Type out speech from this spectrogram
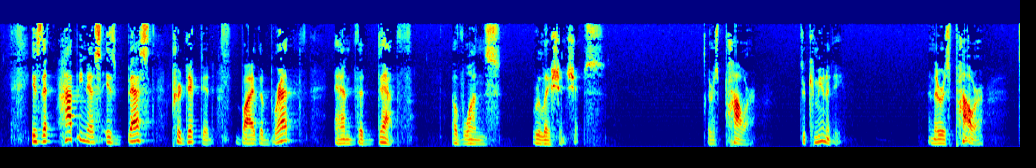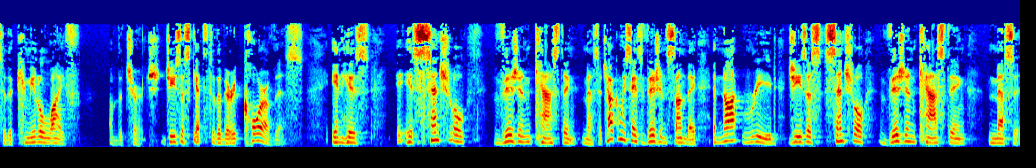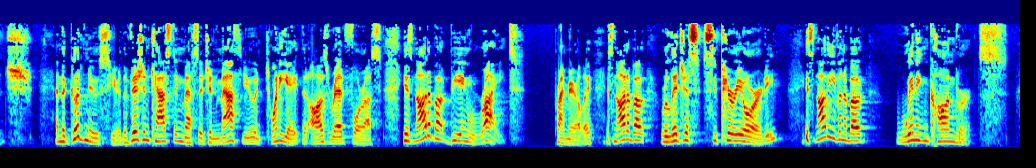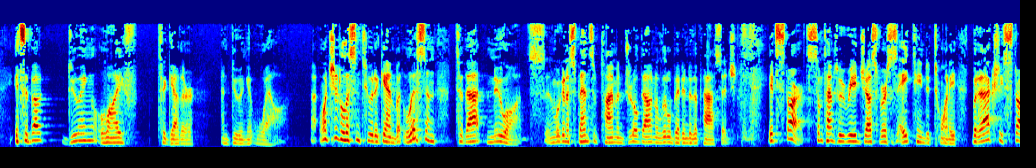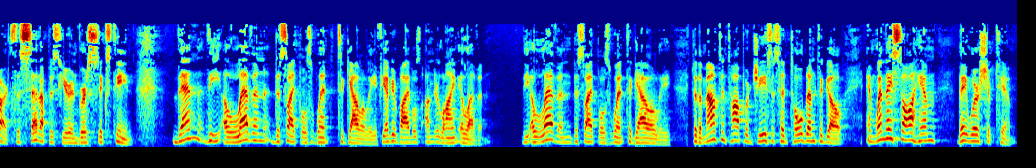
is that happiness is best predicted by the breadth and the depth of one's relationships. There's power to community. And there is power to the communal life of the church. Jesus gets to the very core of this in his, his central vision casting message. How can we say it's Vision Sunday and not read Jesus' central vision casting message? And the good news here, the vision casting message in Matthew in 28 that Oz read for us, is not about being right, primarily. It's not about religious superiority. It's not even about winning converts. It's about doing life together and doing it well. I want you to listen to it again, but listen to that nuance. And we're going to spend some time and drill down a little bit into the passage. It starts, sometimes we read just verses 18 to 20, but it actually starts. The setup is here in verse 16. Then the 11 disciples went to Galilee. If you have your Bibles, underline 11. The 11 disciples went to Galilee, to the mountaintop where Jesus had told them to go. And when they saw him, they worshiped him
